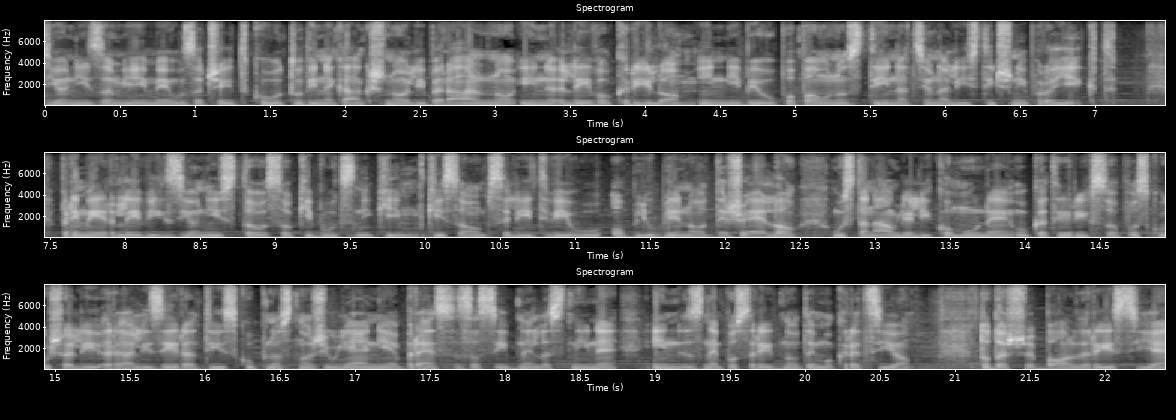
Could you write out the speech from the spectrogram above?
Zionizem je imel v začetku tudi nekakšno liberalno in levo krilo in ni bil v popolnosti nacionalistični projekt. Primer levih zionistov so kibucniki, ki so ob selitvi v obljubljeno deželo ustanavljali komune, v katerih so poskušali realizirati skupnostno življenje brez zasebne lastnine in z neposredno demokracijo. Toda še bolj res je,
